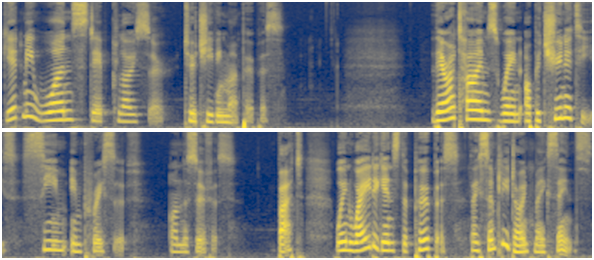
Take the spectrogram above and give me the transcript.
get me one step closer to achieving my purpose? There are times when opportunities seem impressive on the surface, but when weighed against the purpose, they simply don't make sense.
